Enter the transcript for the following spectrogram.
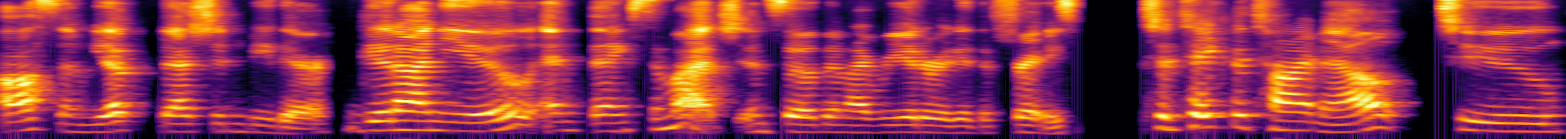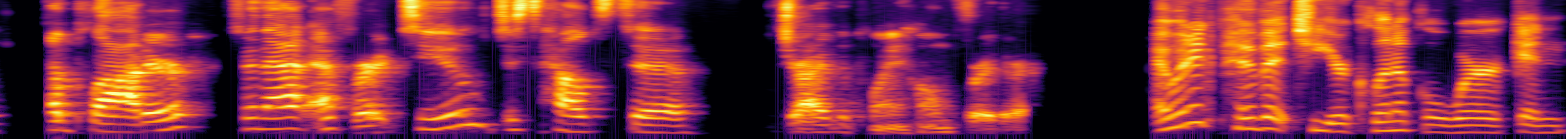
awesome. Yep, that shouldn't be there. Good on you. And thanks so much. And so then I reiterated the phrase to take the time out to applaud her for that effort too, just helps to drive the point home further. I want to pivot to your clinical work and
